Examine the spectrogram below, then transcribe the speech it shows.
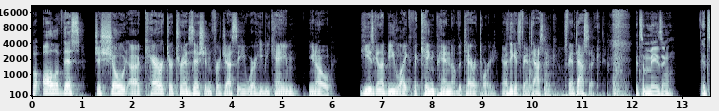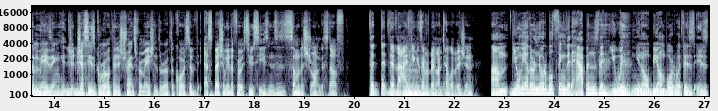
but all of this just showed a character transition for Jesse, where he became, you know." He's gonna be like the kingpin of the territory, and I think it's fantastic. It's fantastic. It's amazing. It's amazing. J- Jesse's growth and his transformation throughout the course of, especially the first two seasons, is some of the strongest stuff that that, that I think has ever been on television. Um, the only other notable thing that happens that you would, you know, be on board with is is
